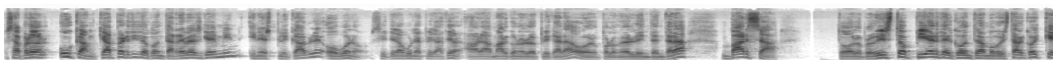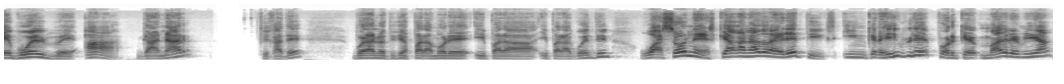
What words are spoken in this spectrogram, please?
o sea, perdón, UCAM, que ha perdido contra Rebels Gaming, inexplicable, o bueno, si tiene alguna explicación, ahora Marco nos lo explicará, o por lo menos lo intentará. Barça, todo lo previsto, pierde contra Movistar que vuelve a ganar, fíjate, buenas noticias para More y para, y para Quentin. Guasones, que ha ganado a Heretics, increíble, porque, madre mía,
